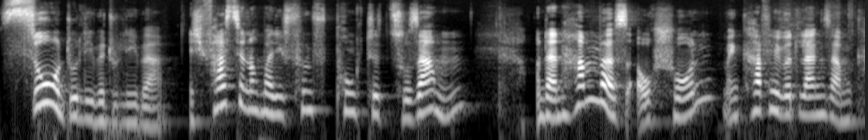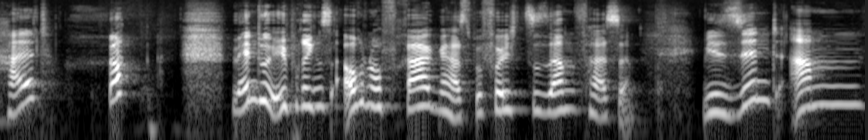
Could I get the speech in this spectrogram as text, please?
So, du Liebe, du Lieber, ich fasse dir nochmal die fünf Punkte zusammen und dann haben wir es auch schon. Mein Kaffee wird langsam kalt. Wenn du übrigens auch noch Fragen hast, bevor ich zusammenfasse, wir sind am,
